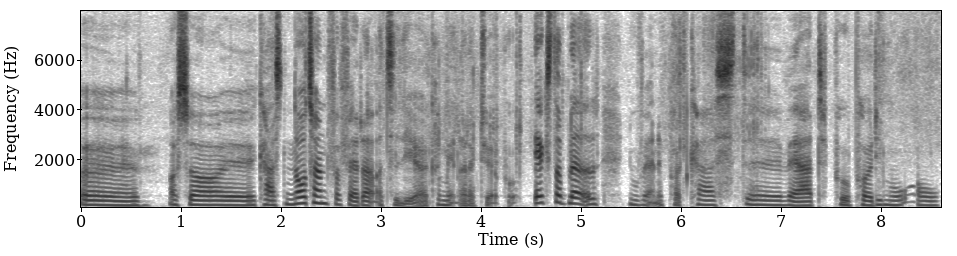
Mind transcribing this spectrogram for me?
Øh, og så øh, Carsten Norton, forfatter og tidligere kriminalredaktør på Ekstrabladet, nuværende podcast, øh, vært på Podimo og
